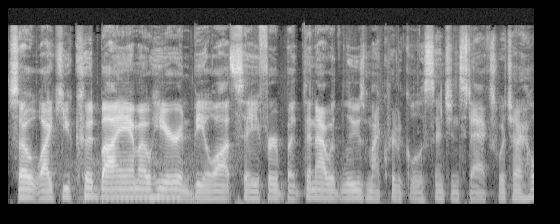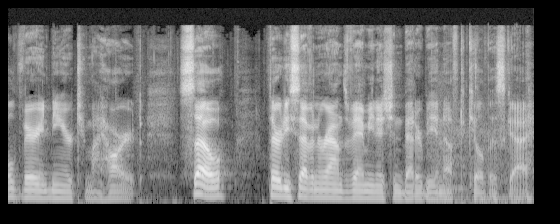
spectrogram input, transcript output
So, like, you could buy ammo here and be a lot safer, but then I would lose my critical ascension stacks, which I hold very near to my heart. So, 37 rounds of ammunition better be enough to kill this guy.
